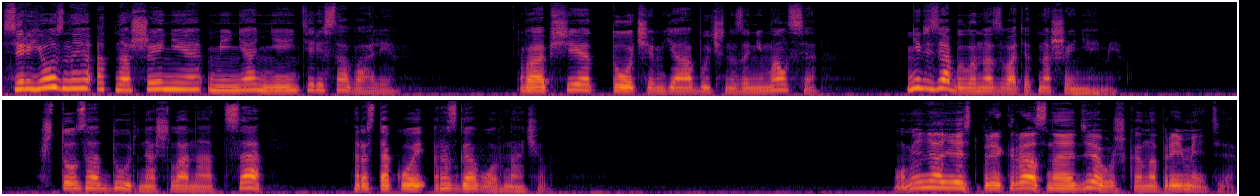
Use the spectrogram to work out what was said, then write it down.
Серьезные отношения меня не интересовали. Вообще, то, чем я обычно занимался, нельзя было назвать отношениями. Что за дурь нашла на отца, раз такой разговор начал? «У меня есть прекрасная девушка на примете.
